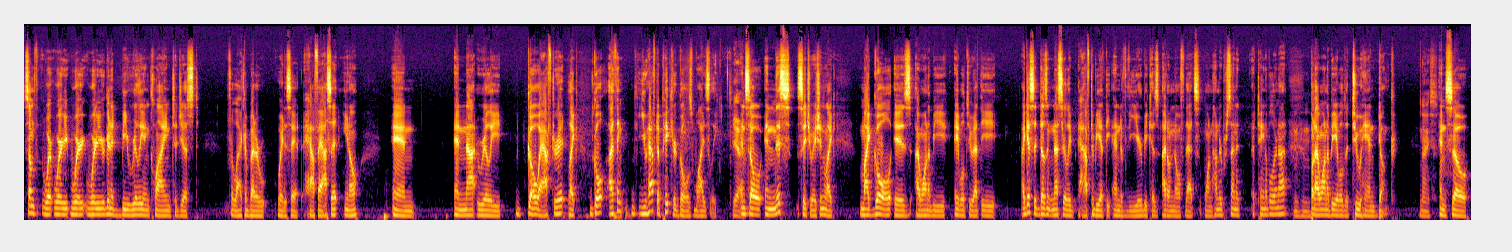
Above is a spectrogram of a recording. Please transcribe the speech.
Some where where where where you're to be really inclined to just for lack of a better way to say it, half-ass it, you know? And and not really go after it. Like goal I think you have to pick your goals wisely. Yeah. And so in this situation like my goal is I want to be able to at the I guess it doesn't necessarily have to be at the end of the year because I don't know if that's 100% attainable or not, but I want to be able to two-hand dunk. Nice. And so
